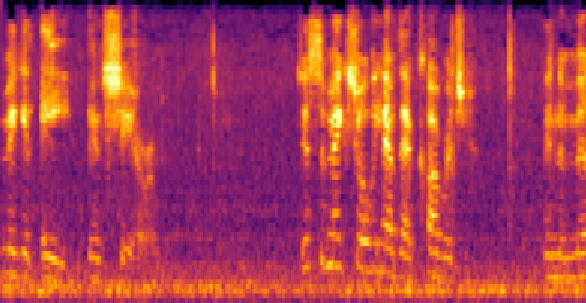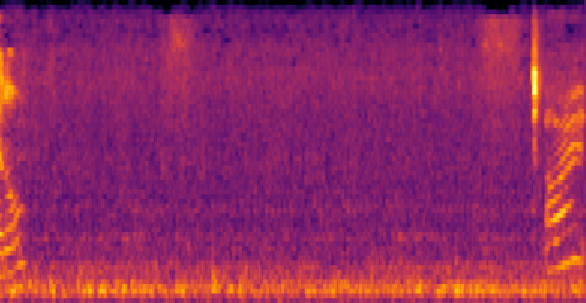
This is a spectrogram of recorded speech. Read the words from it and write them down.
make it eight and share them. Just to make sure we have that coverage in the middle. All right.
